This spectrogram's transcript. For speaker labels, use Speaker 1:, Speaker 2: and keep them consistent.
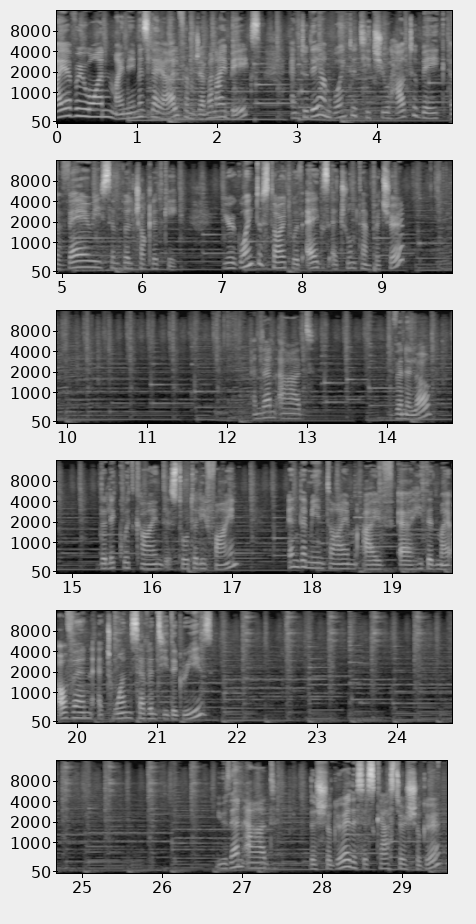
Speaker 1: Hi everyone, my name is Layal from Gemini Bakes and today I'm going to teach you how to bake a very simple chocolate cake. You're going to start with eggs at room temperature and then add vanilla. The liquid kind is totally fine. In the meantime, I've uh, heated my oven at 170 degrees. You then add the sugar, this is caster sugar,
